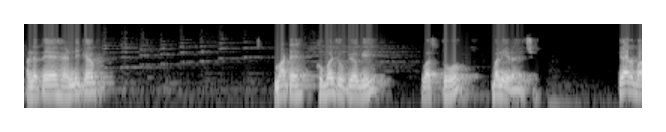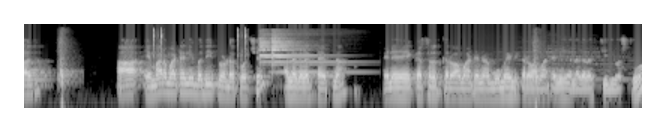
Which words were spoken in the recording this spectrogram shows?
અને તે હેન્ડીકેપ માટે ખૂબ જ ઉપયોગી વસ્તુઓ બની રહે છે. ત્યારબાદ આ એમઆર માટેની બધી પ્રોડક્ટો છે અલગ અલગ ટાઈપના. એને કસરત કરવા માટેના, મુવમેન્ટ કરવા માટેની અલગ અલગ ચીજ વસ્તુઓ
